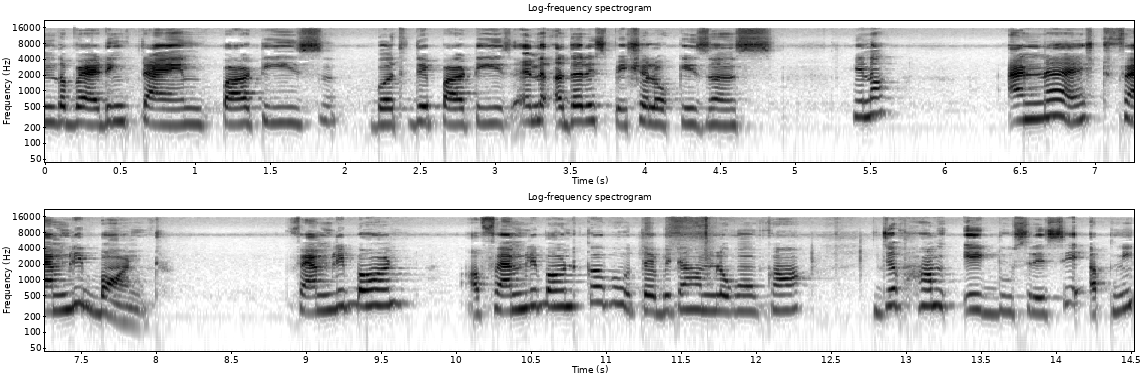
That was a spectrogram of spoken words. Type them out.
in the wedding time parties birthday parties and other special occasions you know and next family bond family bond और फैमिली बॉन्ड कब होता है बेटा हम लोगों का? जब हम एक दूसरे से अपनी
